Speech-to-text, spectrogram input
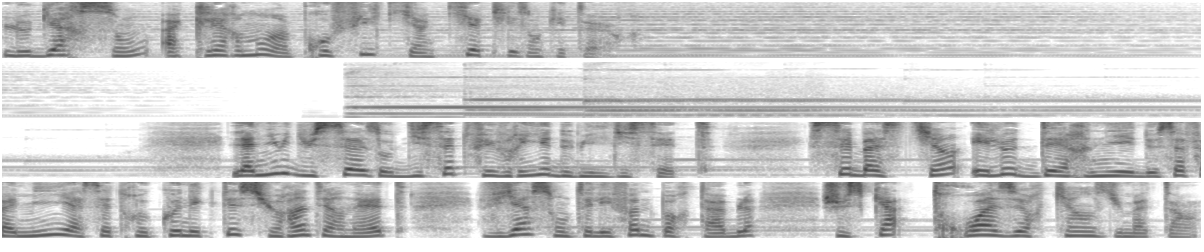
Le garçon a clairement un profil qui inquiète les enquêteurs. La nuit du 16 au 17 février 2017, Sébastien est le dernier de sa famille à s'être connecté sur Internet via son téléphone portable jusqu'à 3h15 du matin.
